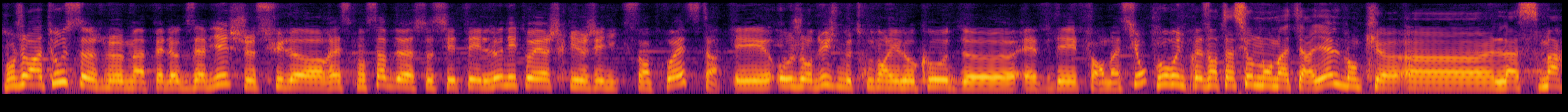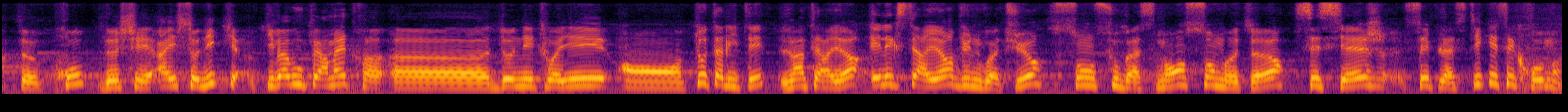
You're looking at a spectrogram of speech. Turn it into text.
Bonjour à tous, je m'appelle Xavier, je suis le responsable de la société Le Nettoyage Cryogénique Centre-Ouest et aujourd'hui je me trouve dans les locaux de FD Formation pour une présentation de mon matériel, donc euh, la Smart Pro de chez iSonic qui va vous permettre euh, de nettoyer en totalité l'intérieur et l'extérieur d'une voiture, son soubassement, son moteur, ses sièges, ses plastiques et ses chromes.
